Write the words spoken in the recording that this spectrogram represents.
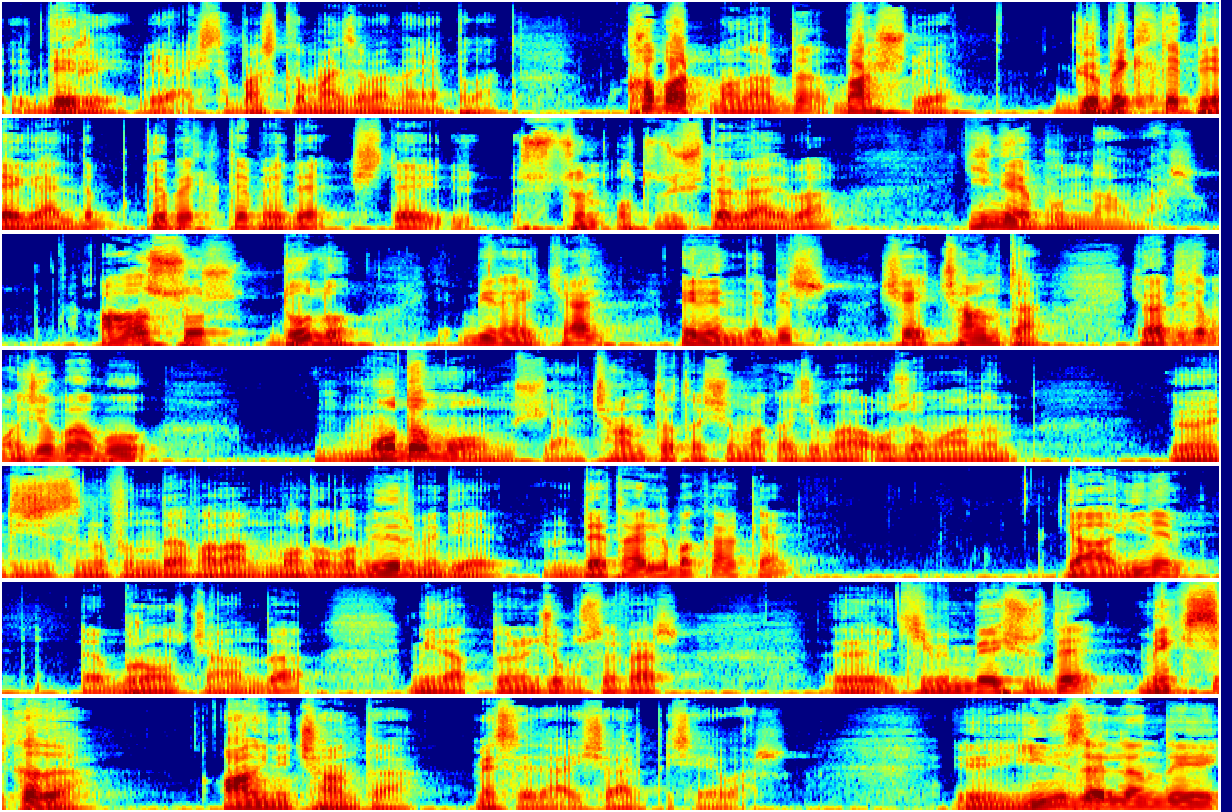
e, deri veya işte başka malzemeden yapılan kabartmalarda başlıyor. Göbeklitepe'ye geldim. Göbeklitepe'de işte sütun 33'te galiba yine bundan var. Asur dolu bir heykel elinde bir şey çanta. Ya dedim acaba bu moda mı olmuş yani çanta taşımak acaba o zamanın yönetici sınıfında falan moda olabilir mi diye detaylı bakarken ya yine e, bronz çağında milattan önce bu sefer 2500'de e, Meksika'da aynı çanta mesela işaretli şey var. E, Yeni Zelanda'ya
